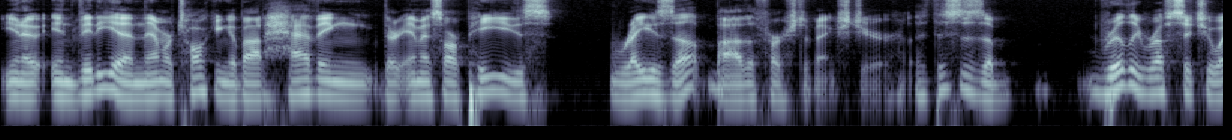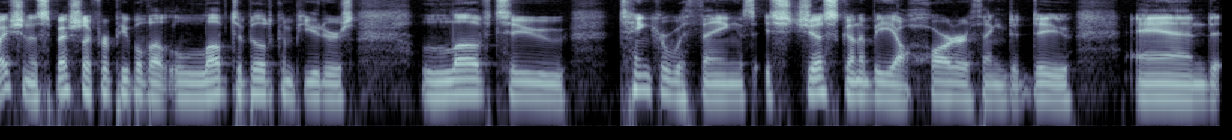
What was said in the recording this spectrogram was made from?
You know, Nvidia and them are talking about having their MSRPs raised up by the first of next year. This is a really rough situation, especially for people that love to build computers, love to tinker with things. It's just going to be a harder thing to do. And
